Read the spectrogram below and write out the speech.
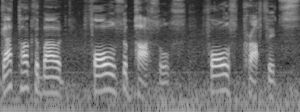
God talks about false apostles, false prophets,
